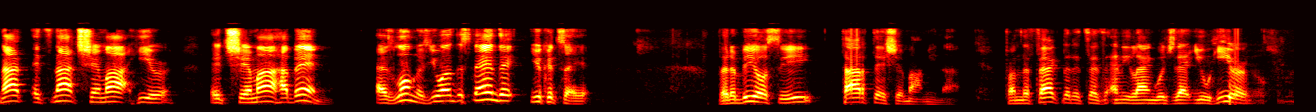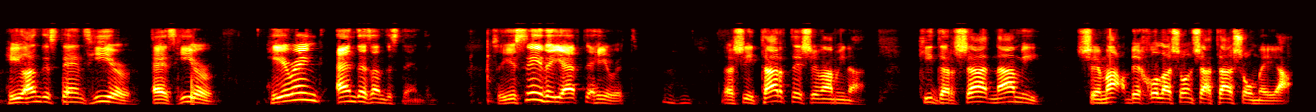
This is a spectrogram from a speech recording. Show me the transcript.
Not, it's not shema here. It's shema haben. As long as you understand it, you could say it. But Rabbi Yossi, tarte shema mina. From the fact that it says any language that you hear, he understands here as hear, hearing and as understanding. So you see that you have to hear it. Mm-hmm. Rashi, tarte shema mina. Ki darsha nami shema bechol lashon shata shomea.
